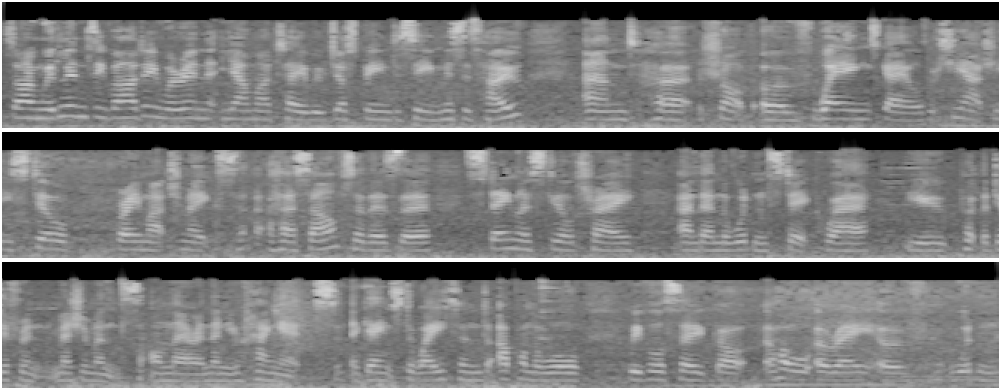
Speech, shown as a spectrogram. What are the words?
So I'm with Lindsay Varty. We're in Yau Ma Tei. We've just been to see Mrs. Ho and her shop of weighing scales, which she actually still very much makes herself. So there's a stainless steel tray and then the wooden stick where you put the different measurements on there and then you hang it against a weight. And up on the wall, we've also got a whole array of wooden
